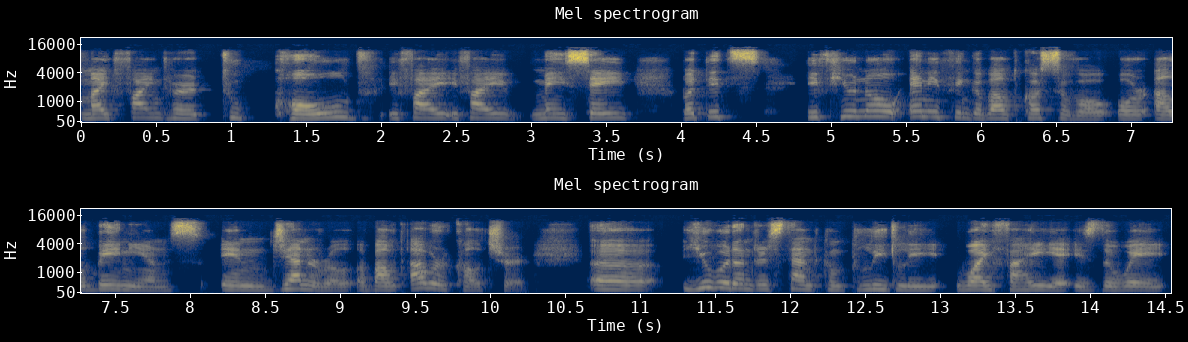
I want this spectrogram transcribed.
might find her too cold, if I if I may say, but it's if you know anything about Kosovo or Albanians in general, about our culture, uh, you would understand completely why Fahriye is the way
